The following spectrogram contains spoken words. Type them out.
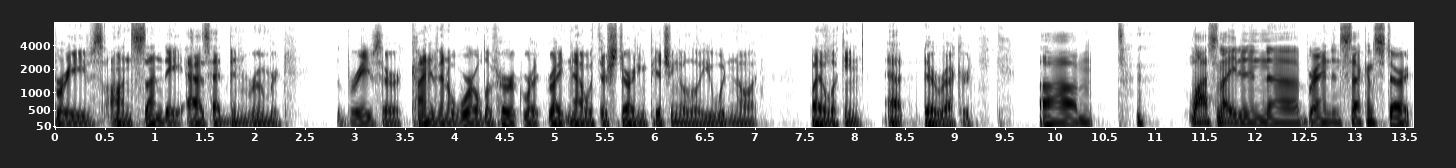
Braves on Sunday, as had been rumored. The Braves are kind of in a world of hurt right, right now with their starting pitching, although you wouldn't know it by looking at their record. Um, last night in uh, Brandon's second start,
